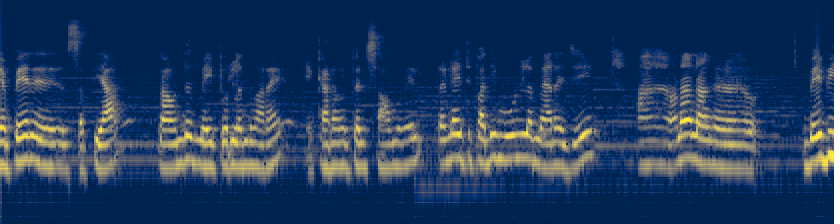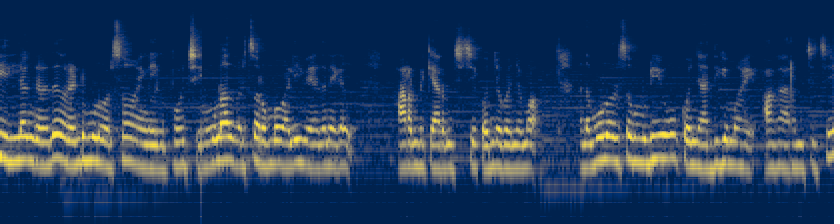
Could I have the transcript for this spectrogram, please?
என் பேர் சத்யா. நான் வந்து மெய்ப்பூர்லேருந்து வரேன். என் கணவர் பேர் சாமுவேல். ரெண்டாயிரத்தி பதிமூணில் மேரேஜ் ஆனால் நாங்கள் பேபி இல்லைங்கிறது ஒரு ரெண்டு மூணு வருஷம் எங்களுக்கு போச்சு. மூணாவது வருஷம் ரொம்ப வலி வேதனைகள் ஆரம்பிக்க ஆரம்பிச்சிச்சு கொஞ்சம் கொஞ்சமாக அந்த மூணு வருஷம் முடியும் கொஞ்சம் அதிகமாக ஆக ஆரம்பிச்சிச்சு.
